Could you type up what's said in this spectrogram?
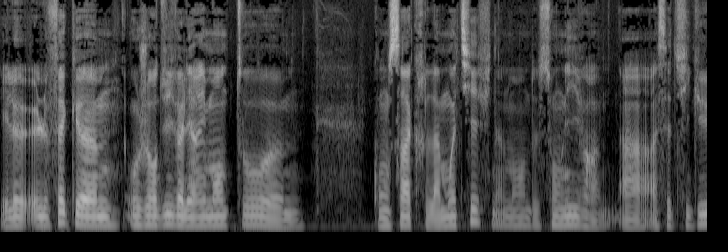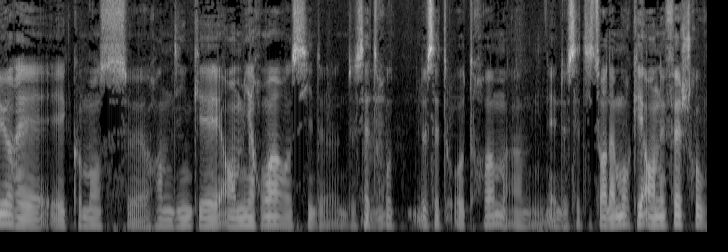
Et le, le fait qu'aujourd'hui Valérie Manteau euh, consacre la moitié finalement de son livre à, à cette figure et, et commence Randing est en miroir aussi de, de, cette, mm -hmm. de cet autre homme euh, et de cette histoire d'amour qui est en effet, je trouve,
